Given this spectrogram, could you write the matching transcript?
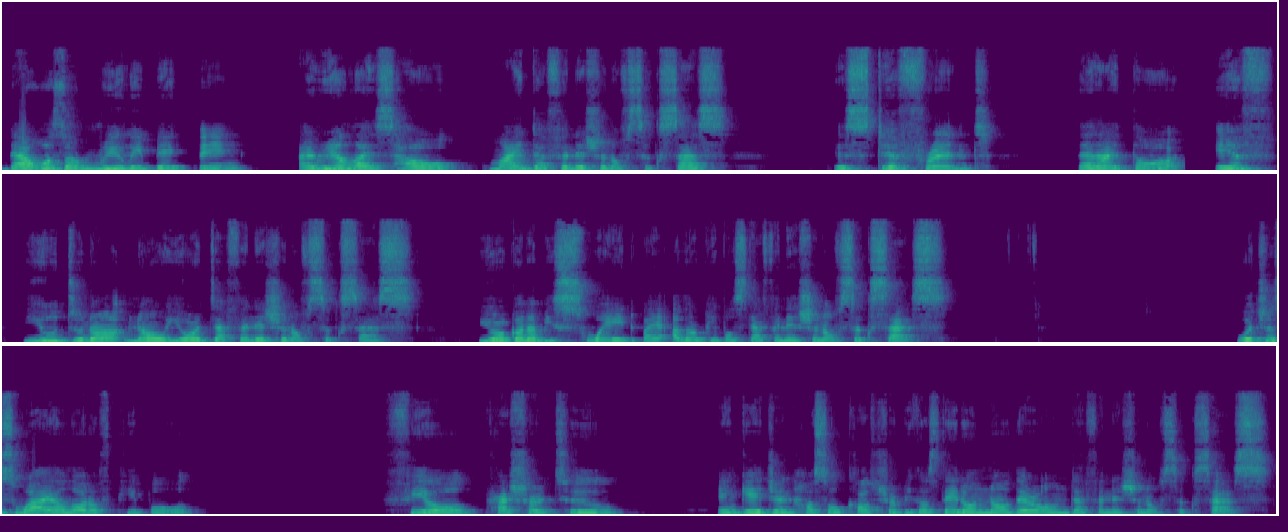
That was a really big thing. I realized how my definition of success is different than I thought. If you do not know your definition of success, you're gonna be swayed by other people's definition of success. Which is why a lot of people feel pressure to engage in hustle culture because they don't know their own definition of success.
